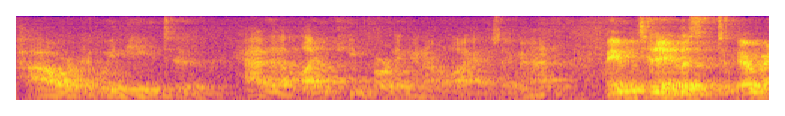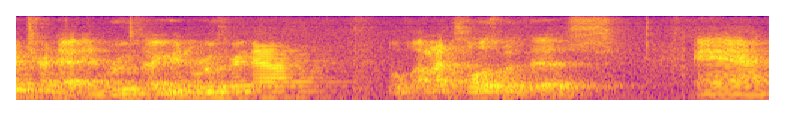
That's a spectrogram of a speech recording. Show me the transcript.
power that we need to have that light keep burning in our lives. Amen. Maybe today, let's everybody turn that in Ruth. Are you in Ruth right now? Well, I'm going to close with this, and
